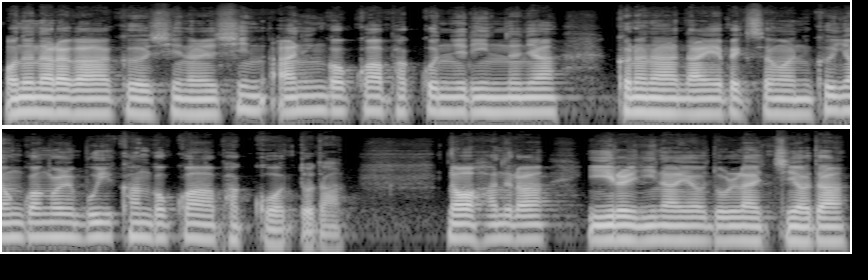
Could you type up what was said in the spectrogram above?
어느 나라가 그 신을 신 아닌 것과 바꾼 일이 있느냐? 그러나 나의 백성은 그 영광을 무익한 것과 바꾸었도다. 너 하늘아 이 일을 인하여 놀랄지어다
